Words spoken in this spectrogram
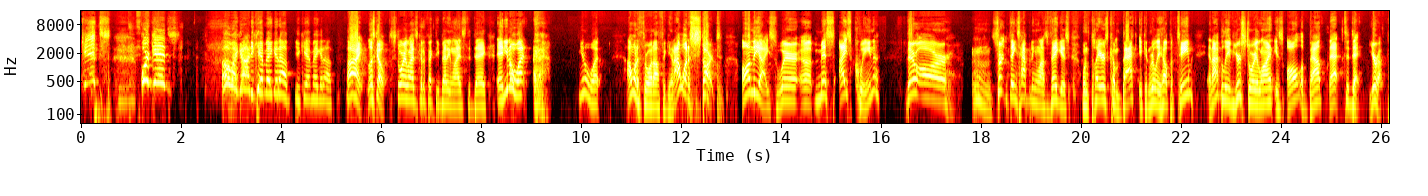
kids, four kids." Oh my God, you can't make it up. You can't make it up. All right, let's go. Storylines could affect the betting lines today. And you know what? you know what? I want to throw it off again. I want to start on the ice where uh, Miss Ice Queen, there are certain things happening in Las Vegas when players come back. It can really help a team. And I believe your storyline is all about that today. You're up.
